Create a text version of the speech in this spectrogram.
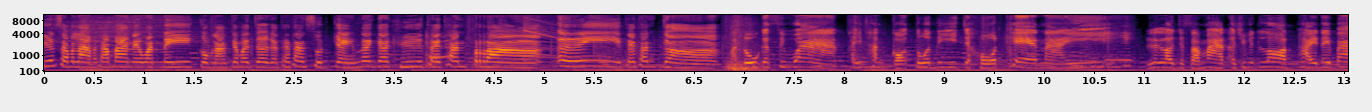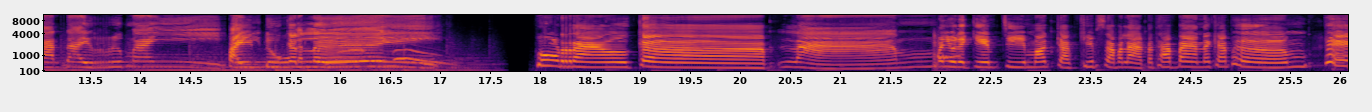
คลิปสัมภาระประทับบ้านในวันนี้กลุ่มหลามจะมาเจอกับไททันสุดเก่งนั่นก็คือไททันปลาเอ้ยไททันเกาะมาดูกันสิว่าไททันเกาะตัวนี้จะโหดแค่ไหน และเราจะสามารถเอาชีวิตรอดภายในบ้านได้หรือไม่ ไปดูกันเลย พวกเรากับหลามมาอยู่ในเกม G m o d กับคลิปสัมภาระประทับบ้านนะครับผมเฮ้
